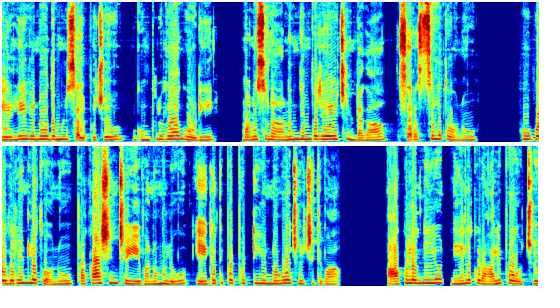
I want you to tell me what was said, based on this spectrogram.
హేళీ వినోదములు సలుపుచు గుంపులుగా గూడి మనసును ఆనందింపజేయుచుండగా సరస్సులతోనూ పూపొదురిండ్లతోనూ ప్రకాశించు ఈ వనములు ఏ గతి పట్టియున్నవో చూచితివా. ఆకులన్నీయు నేలకు రాలిపోవచ్చు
